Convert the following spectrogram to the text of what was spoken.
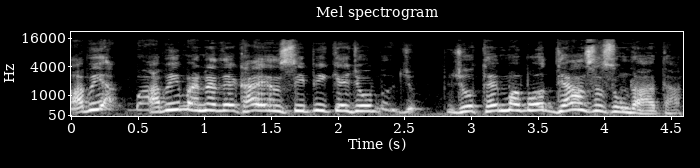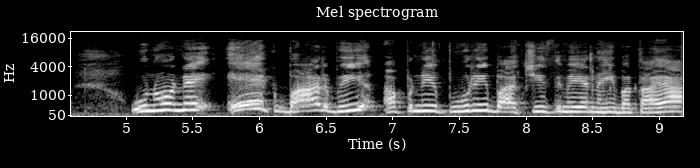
अभी अभी मैंने देखा एनसीपी के जो, जो जो थे मैं बहुत ध्यान से सुन रहा था। उन्होंने एक बार भी अपनी पूरी बातचीत में यह नहीं बताया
